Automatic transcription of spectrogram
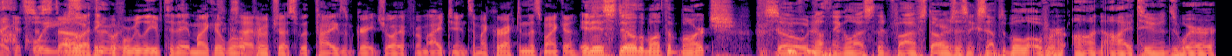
like it's Please. just. Uh, Although I think do it. before we leave today, Micah It's will exciting. approach us with tidings of great joy from iTunes. Am I correct in this, Micah? It is still the month of March, so nothing less than five stars is acceptable over on iTunes, where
